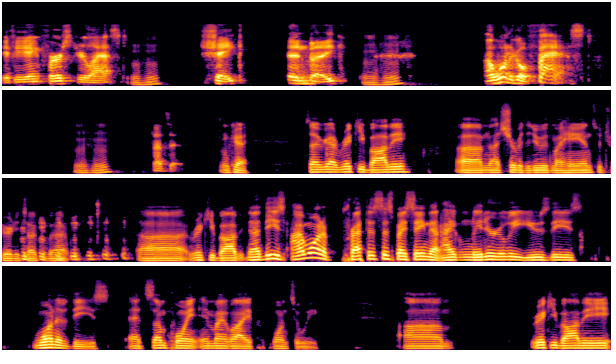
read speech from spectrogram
If you ain't first, you're last. Mm-hmm. Shake and bake. Mm-hmm. I want to go fast. Mm-hmm. That's it. Okay. So I've got Ricky Bobby. Uh, I'm not sure what to do with my hands, which we already talked about. uh, Ricky Bobby. Now these, I want to preface this by saying that I literally use these one of these at some point in my life once a week. Um, Ricky Bobby,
